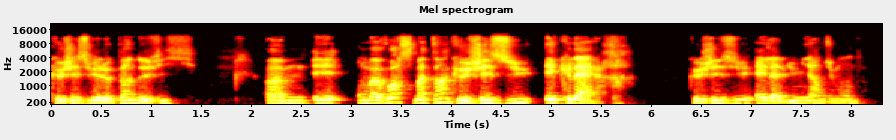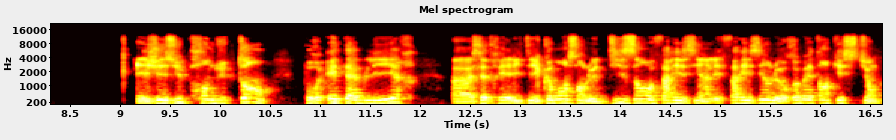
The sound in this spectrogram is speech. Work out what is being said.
que Jésus est le pain de vie. et on va voir ce matin que Jésus éclaire, que Jésus est la lumière du monde. Et Jésus prend du temps pour établir cette réalité. Commence en le disant aux pharisiens. Les pharisiens le remettent en question.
